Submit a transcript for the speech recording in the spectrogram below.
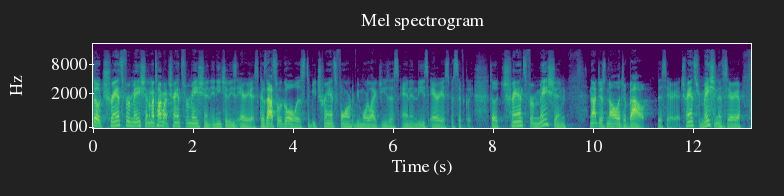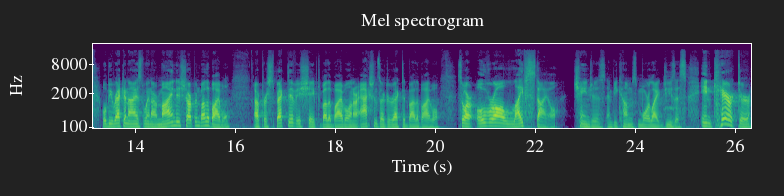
So, transformation, I'm going to talk about transformation in each of these areas because that's what the goal is to be transformed, to be more like Jesus, and in these areas specifically. So, transformation, not just knowledge about this area, transformation in this area will be recognized when our mind is sharpened by the Bible, our perspective is shaped by the Bible, and our actions are directed by the Bible. So, our overall lifestyle changes and becomes more like Jesus in character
